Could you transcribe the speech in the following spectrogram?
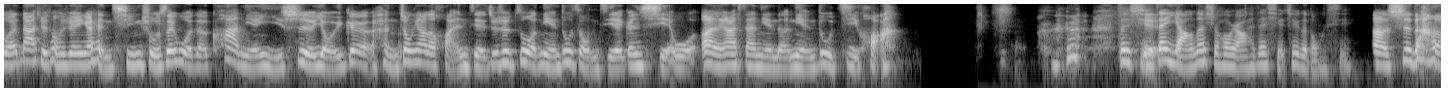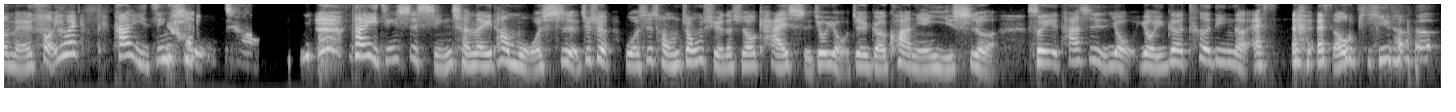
我的大学同学应该很清楚。所以我的跨年仪式有一个很重要的环节，就是做年度总结跟写我二零二三年的年度计划。在写在阳的时候，然后还在写这个东西。嗯，是的，没错，因为它已经是。它已经是形成了一套模式，就是我是从中学的时候开始就有这个跨年仪式了，所以它是有有一个特定的 S S O P 的。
